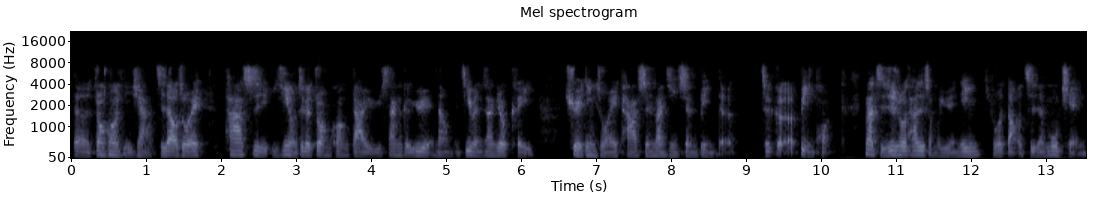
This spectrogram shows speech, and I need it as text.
的状况底下，知道说，哎，他是已经有这个状况大于三个月，那我们基本上就可以确定说，哎，他是慢性肾病的这个病患。那只是说他是什么原因所导致的，目前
